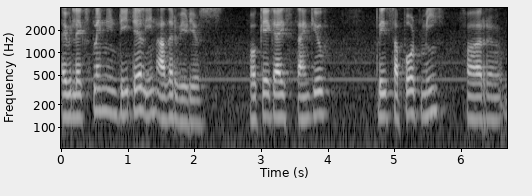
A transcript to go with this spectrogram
I will explain in detail in other videos. Okay guys thank you. Please support me for uh,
